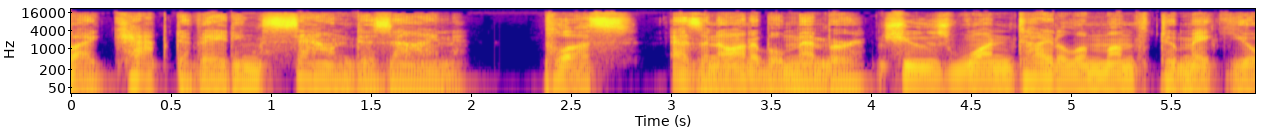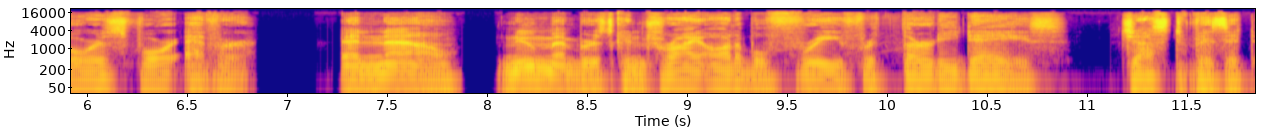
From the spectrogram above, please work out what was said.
by captivating sound design. Plus, as an Audible member, choose one title a month to make yours forever. And now, new members can try Audible free for 30 days. Just visit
